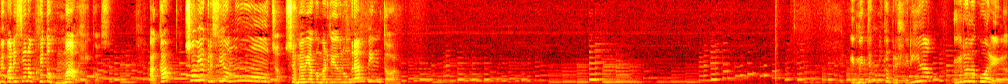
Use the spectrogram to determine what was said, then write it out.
Me parecían objetos mágicos. Acá yo había crecido mucho, yo me había convertido en un gran pintor. Y mi técnica preferida era la acuarela.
